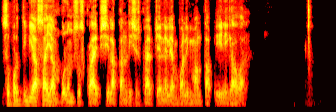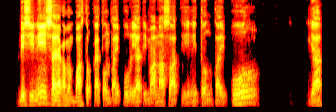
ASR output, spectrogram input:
Seperti biasa yang belum subscribe silahkan di subscribe channel yang paling mantap ini kawan. Di sini saya akan membahas terkait Tontaipur ya, di mana saat ini Tontaipur ya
